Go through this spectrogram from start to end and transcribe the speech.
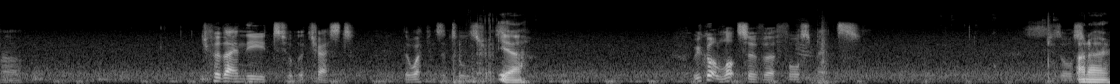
Oh. Did you put that in the t- the chest, the weapons and tools chest? Yeah. We've got lots of uh, force mitts, which is awesome. I know.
